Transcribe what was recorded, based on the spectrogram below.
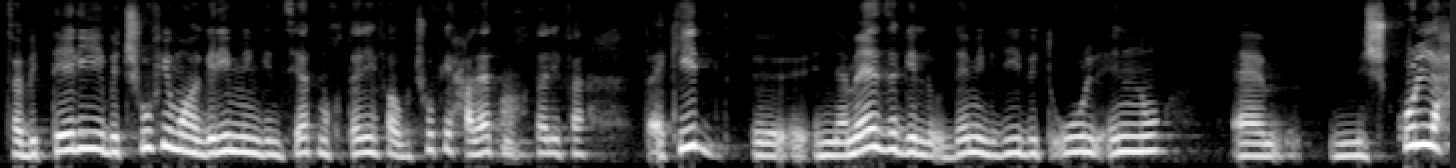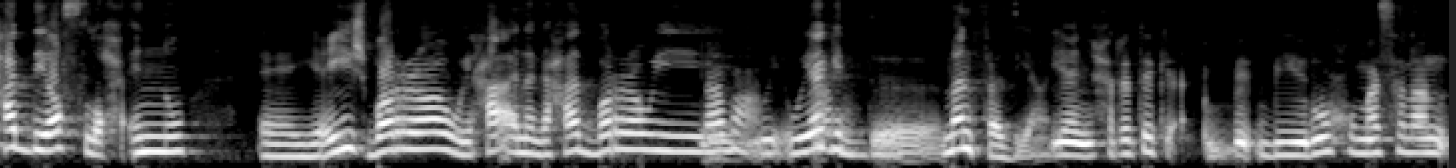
فبالتالي بتشوفي مهاجرين من جنسيات مختلفة وبتشوفي حالات مختلفة فأكيد آه، النماذج اللي قدامك دي بتقول إنه آم، مش كل حد يصلح إنه آه، يعيش بره ويحقق نجاحات بره وي- طبعاً، وي- ويجد آه، منفذ يعني. يعني حضرتك بيروحوا مثلا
